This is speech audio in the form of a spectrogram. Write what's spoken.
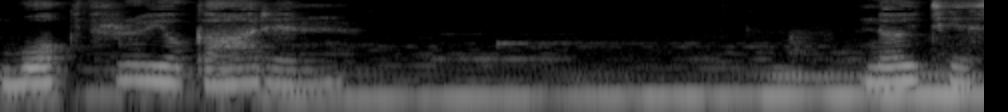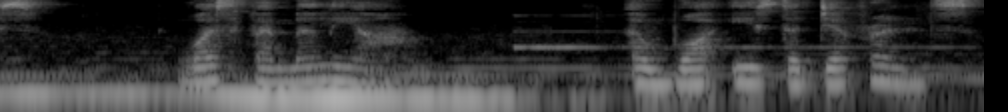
Walk through your garden. Notice what's familiar and what is the difference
